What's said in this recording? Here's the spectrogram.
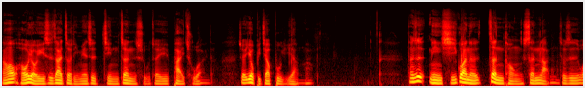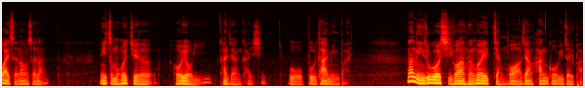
然后侯友谊是在这里面是警政署这一派出来的，所以又比较不一样啊。但是你习惯了正统深蓝，就是外省那种深蓝，你怎么会觉得侯友谊看起来很开心？我不太明白。那你如果喜欢很会讲话，像韩国瑜这一派，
